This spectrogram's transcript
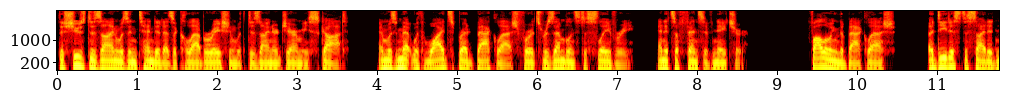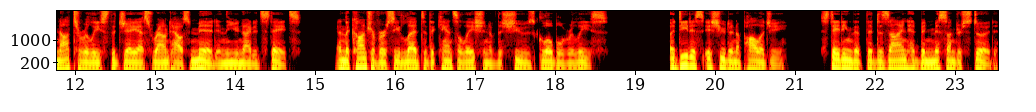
The shoe's design was intended as a collaboration with designer Jeremy Scott and was met with widespread backlash for its resemblance to slavery and its offensive nature. Following the backlash, Adidas decided not to release the JS Roundhouse Mid in the United States, and the controversy led to the cancellation of the shoe's global release. Adidas issued an apology, stating that the design had been misunderstood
